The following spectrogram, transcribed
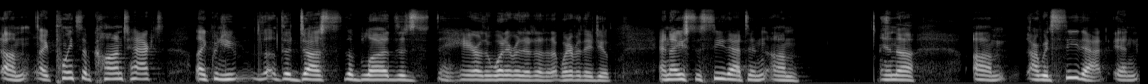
um, like points of contact like when you the, the dust the blood the, the hair the whatever the, whatever they do and I used to see that, and um, and uh, um, I would see that, and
